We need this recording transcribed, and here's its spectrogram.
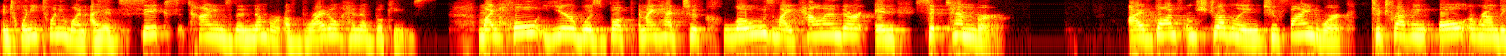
In 2021, I had six times the number of bridal henna bookings. My whole year was booked and I had to close my calendar in September. I've gone from struggling to find work to traveling all around the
